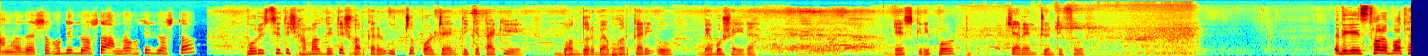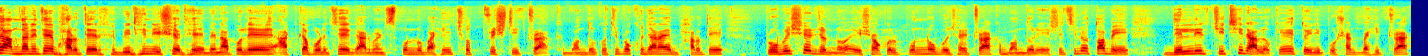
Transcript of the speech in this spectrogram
বাংলাদেশও ক্ষতিগ্রস্ত আমরা ক্ষতিগ্রস্ত। পরিস্থিতি সামাল দিতে সরকারের উচ্চ পর্যায়ের দিকে তাকিয়ে বন্দর ব্যবহারকারী ও ব্যবসায়ীরা ডেস্ক রিপোর্ট চ্যানেল টোয়েন্টি এদিকে স্থলপথে আমদানিতে ভারতের বিধিনিষেধে বেনাপোলে আটকা পড়েছে গার্মেন্টস পণ্যবাহী ছত্রিশটি ট্রাক। বন্দর কর্তৃপক্ষ জানায়, ভারতে প্রবেশের জন্য এই সকল পণ্য বোঝাই ট্রাক বন্দরে এসেছিল। তবে দিল্লির চিঠির আলোকে তৈরি পোশাকবাহী ট্রাক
